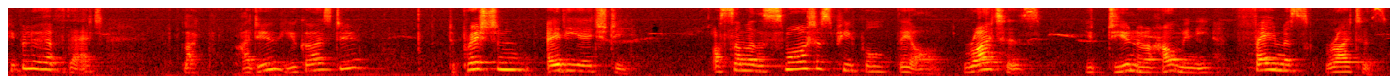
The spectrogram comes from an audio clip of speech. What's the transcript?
people who have that, like I do, you guys do, depression, ADHD, are some of the smartest people there are. Writers, you, do you know how many famous writers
